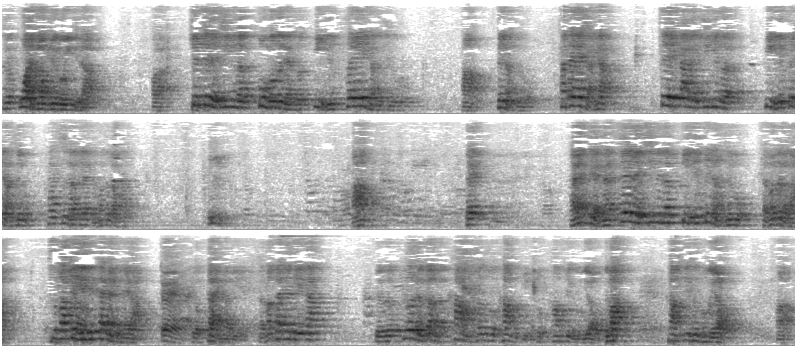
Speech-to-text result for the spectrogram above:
是冠状病毒引起的，好了？所以这类疾病的共同特点是病因非常的清楚，啊，非常清楚。那大家想一下，这一大类疾病的病因非常清楚，它治疗起来怎么治疗呢？啊，对，很简单，这类疾病的病因非常清楚，怎么治疗它？是把病因给干掉就可以了。对，就干掉病因，怎么干掉病因呢？就是各种各样的抗生素、抗菌素、抗病毒药物，对吧？抗寄生虫的药物，啊，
